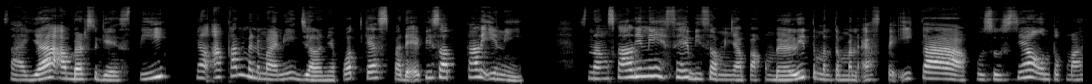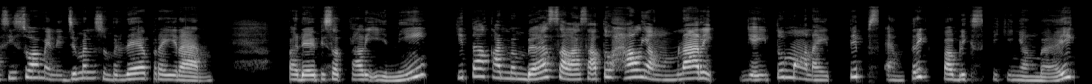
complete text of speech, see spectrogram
Saya Ambar Sugesti yang akan menemani jalannya podcast pada episode kali ini Senang sekali nih saya bisa menyapa kembali teman-teman FPIK, khususnya untuk mahasiswa manajemen sumber daya perairan. Pada episode kali ini, kita akan membahas salah satu hal yang menarik, yaitu mengenai tips and trick public speaking yang baik,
